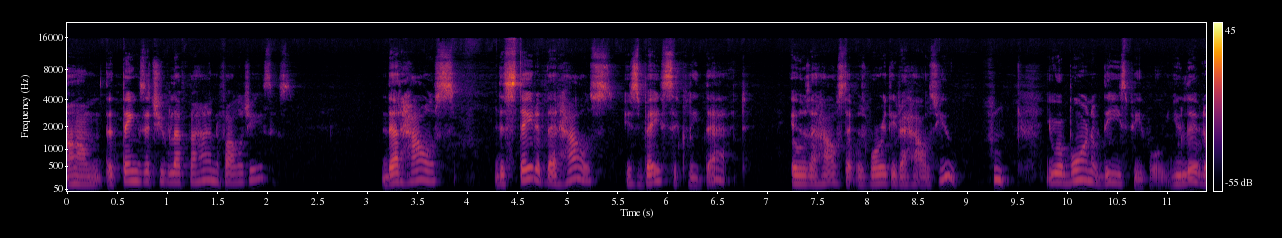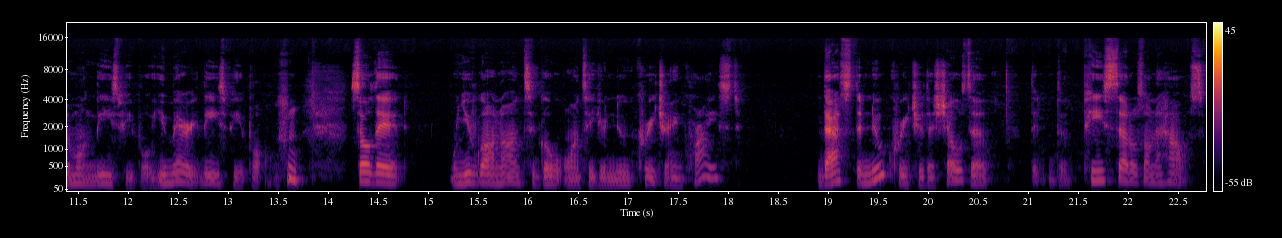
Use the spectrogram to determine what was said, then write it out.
um, the things that you've left behind to follow Jesus. That house, the state of that house is basically that. It was a house that was worthy to house you. you were born of these people. You lived among these people. You married these people. so that when you've gone on to go on to your new creature in Christ, that's the new creature that shows up. The, the peace settles on the house.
